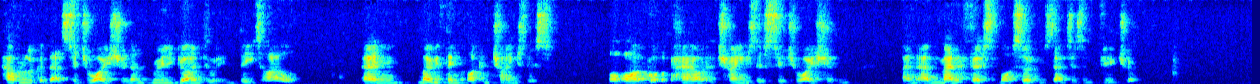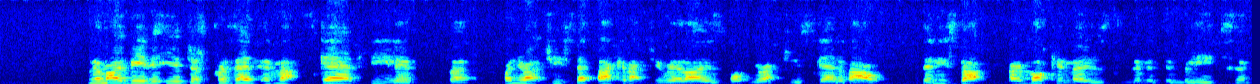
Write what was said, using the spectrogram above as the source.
have a look at that situation, and really go into it in detail and maybe think, I can change this. I've got the power to change this situation and, and manifest my circumstances in future. It might be that you're just presenting that scared feeling, but when you actually step back and actually realize what you're actually scared about, then you start unlocking those limiting beliefs and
